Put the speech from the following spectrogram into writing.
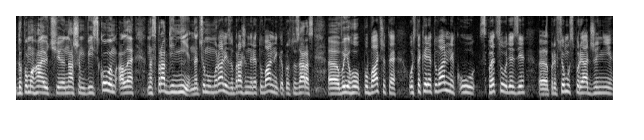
допомагають е, нашим військовим. Але насправді ні. На цьому муралі зображений рятувальник. і Просто зараз е, ви його побачите. Ось такий рятувальник у спецодязі е, при всьому спорядженні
